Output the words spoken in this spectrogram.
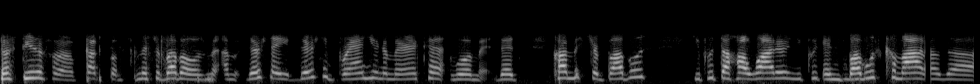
That's beautiful, Mr. Bubbles. Um, there's a there's a brand here in America woman that's called Mr. Bubbles. You put the hot water and you put and bubbles come out of the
